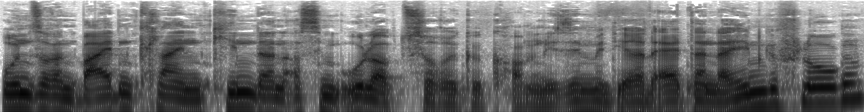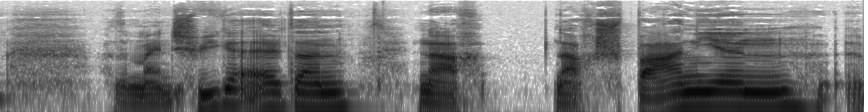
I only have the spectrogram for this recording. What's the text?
unseren beiden kleinen Kindern aus dem Urlaub zurückgekommen. Die sind mit ihren Eltern dahin geflogen, also meinen Schwiegereltern, nach nach Spanien, äh,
